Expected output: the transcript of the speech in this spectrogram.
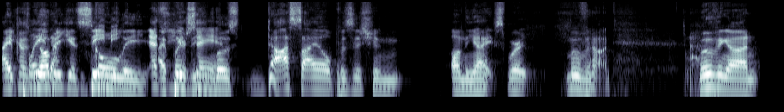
I because nobody can see goalie. me. That's I what you're played the saying. most docile position on the ice. We're moving on. Moving on.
